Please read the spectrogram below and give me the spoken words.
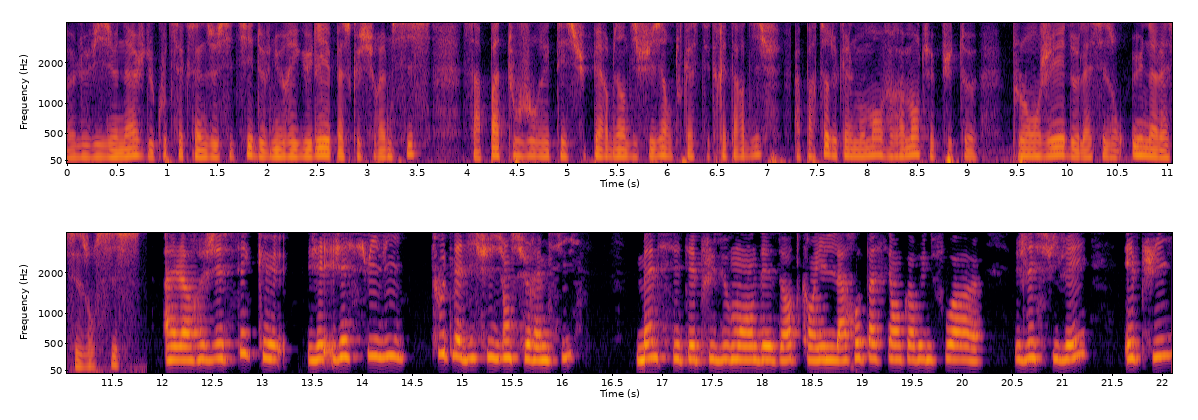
euh, le visionnage du coup de Sex and the City est devenu régulier? Parce que sur M6, ça n'a pas toujours été super bien diffusé, en tout cas c'était très tardif. À partir de quel moment vraiment tu as pu te plonger de la saison 1 à la saison 6 Alors je sais que j'ai suivi toute la diffusion sur M6 même si c'était plus ou moins en désordre. Quand il l'a repassé encore une fois, euh, je l'ai suivi. Et puis,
